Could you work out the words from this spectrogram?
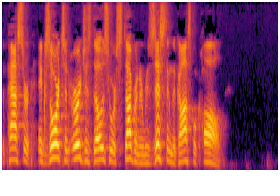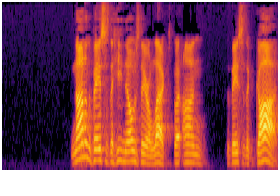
the pastor, exhorts and urges those who are stubborn and resisting the gospel call, not on the basis that he knows they are elect, but on the basis that God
